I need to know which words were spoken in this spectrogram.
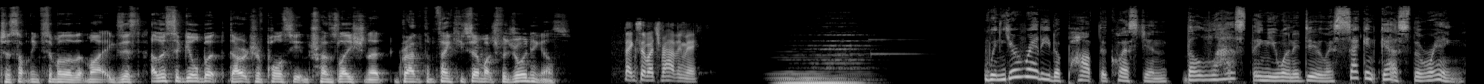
to something similar that might exist. Alyssa Gilbert, Director of Policy and Translation at Grantham, thank you so much for joining us. Thanks so much for having me. When you're ready to pop the question, the last thing you want to do is second guess the ring.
